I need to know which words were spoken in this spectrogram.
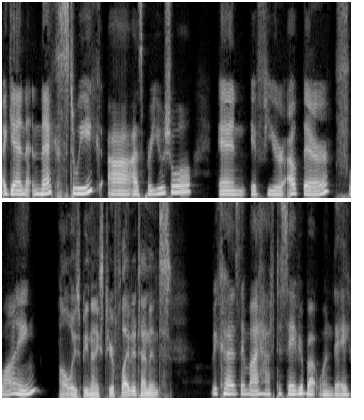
again next week, uh, as per usual. And if you're out there flying, Always be nice to your flight attendants. because they might have to save your butt one day.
